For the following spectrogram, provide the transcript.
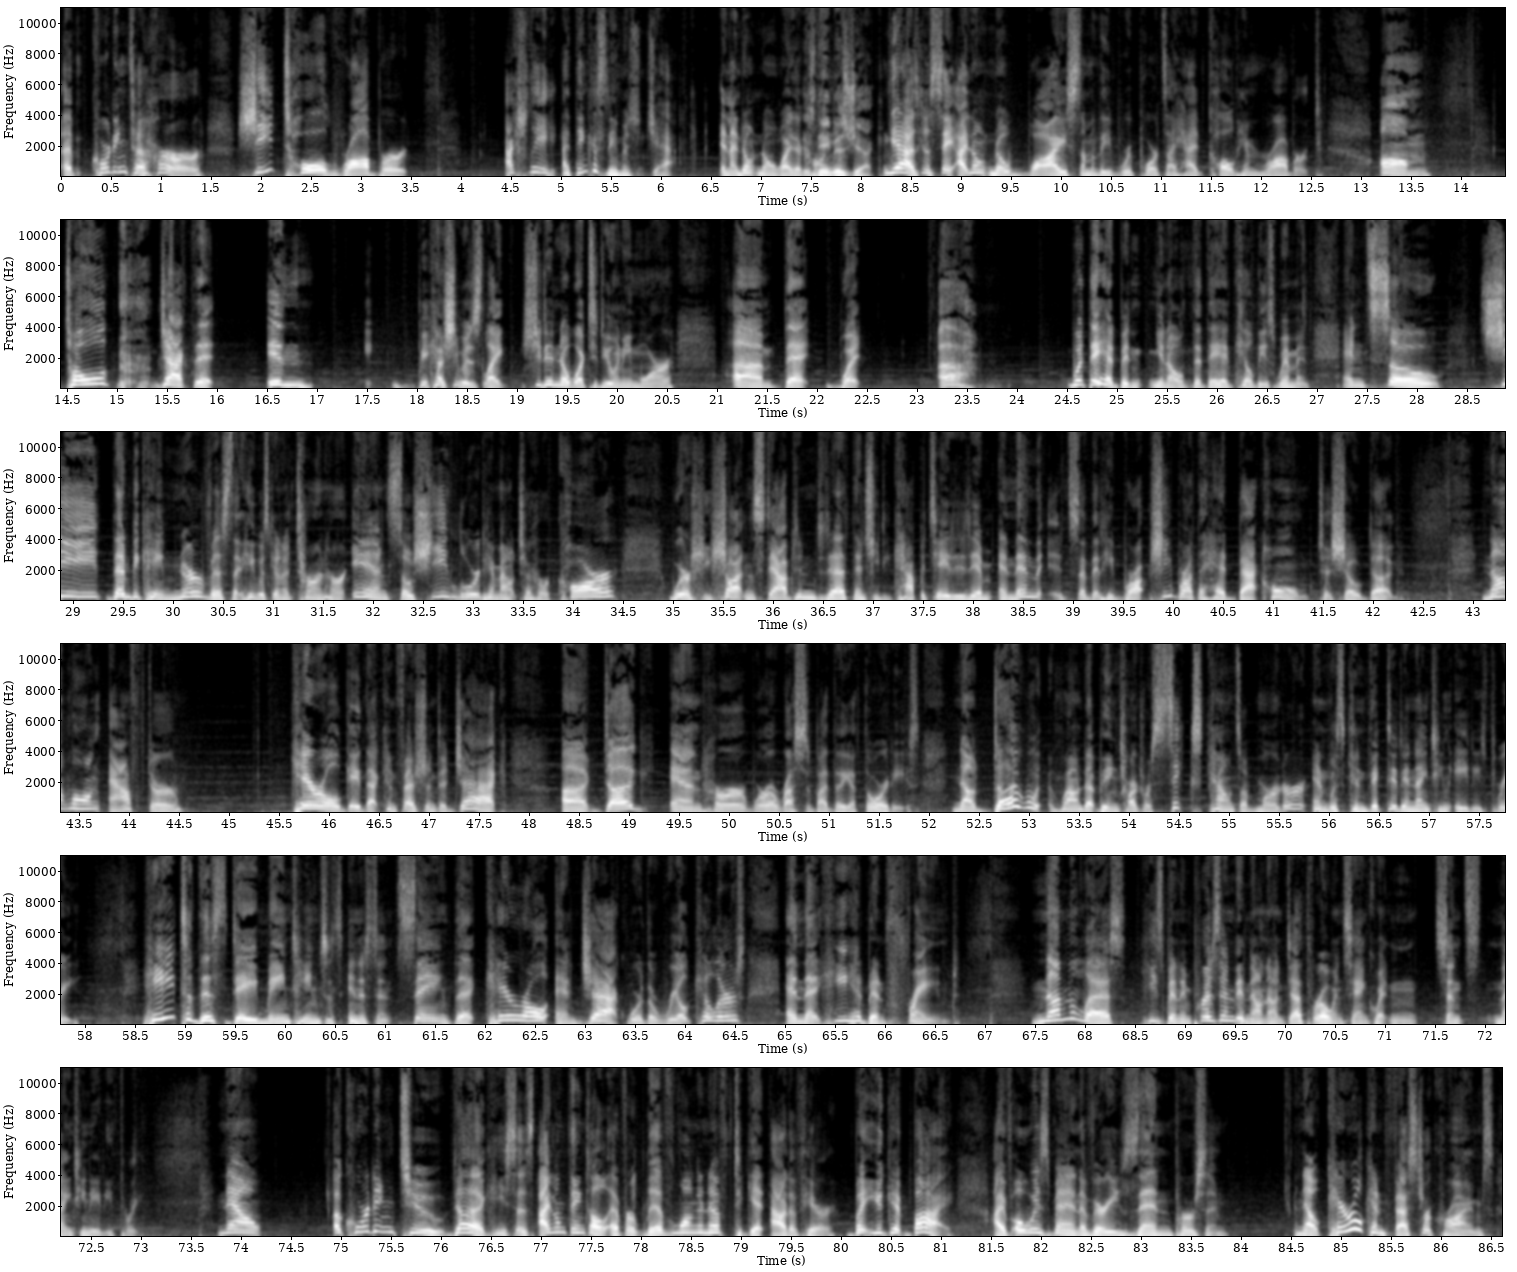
according to her, she told Robert, actually, I think his name is Jack. And I don't know why they're His calling name him- is Jack. Yeah, I was going to say, I don't know why some of the reports I had called him Robert. Um, told Jack that in, because she was like, she didn't know what to do anymore, um, that what uh, what they had been, you know, that they had killed these women. And so she then became nervous that he was going to turn her in. So she lured him out to her car where she shot and stabbed him to death. Then she decapitated him. And then it said that he brought, she brought the head back home to show Doug. Not long after Carol gave that confession to Jack, uh, Doug and her were arrested by the authorities. Now, Doug wound up being charged with six counts of murder and was convicted in 1983. He to this day maintains his innocence, saying that Carol and Jack were the real killers and that he had been framed. Nonetheless, he's been imprisoned and on, on death row in San Quentin since 1983. Now, according to Doug, he says, I don't think I'll ever live long enough to get out of here, but you get by. I've always been a very Zen person. Now, Carol confessed her crimes,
